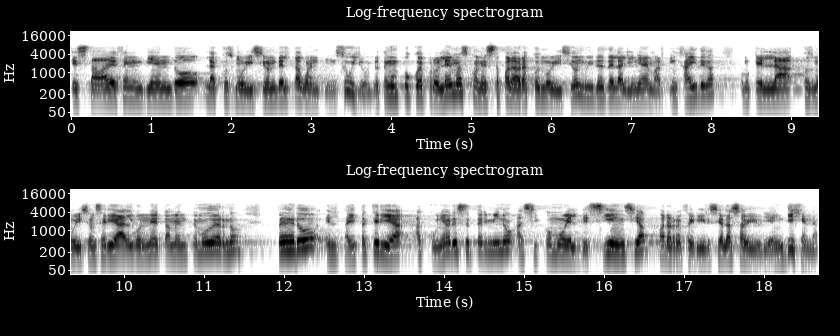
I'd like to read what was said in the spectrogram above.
que estaba defendiendo la cosmovisión del Tahuantinsuyo. Yo tengo un poco de problemas con esta palabra cosmovisión, muy desde la línea de Martin Heidegger, como que la cosmovisión sería algo netamente moderno, pero el taita quería acuñar este término así como el de ciencia para referirse a la sabiduría indígena.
